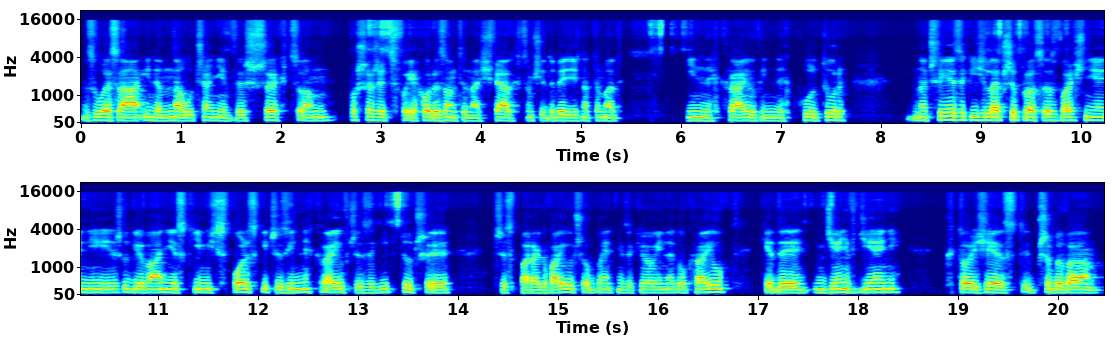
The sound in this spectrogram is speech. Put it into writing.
z USA idą na uczelnie wyższe, chcą poszerzyć swoje horyzonty na świat, chcą się dowiedzieć na temat innych krajów, innych kultur. No, czy jest jakiś lepszy proces właśnie niż studiowanie z kimś z Polski, czy z innych krajów, czy z Egiptu, czy, czy z Paragwaju, czy obojętnie z jakiego innego kraju, kiedy dzień w dzień ktoś jest, przebywa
